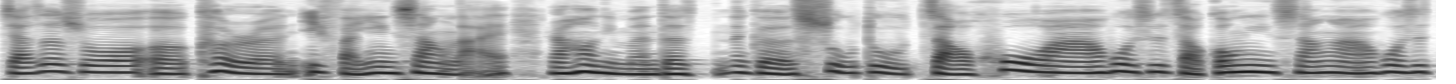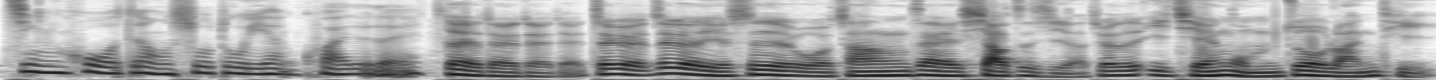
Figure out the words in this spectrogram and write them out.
假设说，呃，客人一反应上来，然后你们的那个速度找货啊，或者是找供应商啊，或者是进货这种速度也很快，对不对？对对对对，这个这个也是我常常在笑自己啊，就是以前我们做软体。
